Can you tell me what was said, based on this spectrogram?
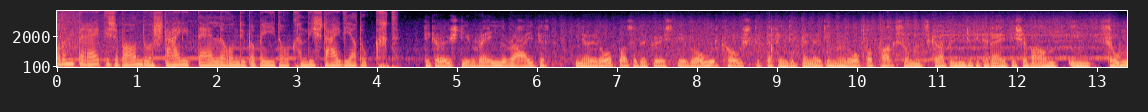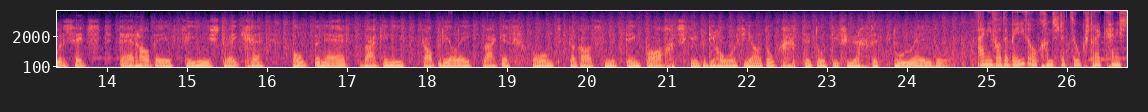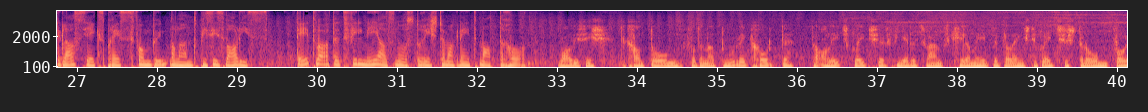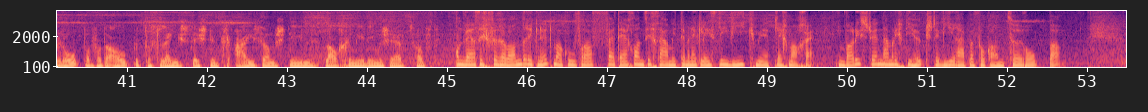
Oder mit der rätischen Bahn durch steile Täler und über beeindruckende Steinviadukte. Die grösste Railrider in Europa, also der grösste Rollercoaster, der findet man nicht im Europapark, sondern gerade unten bei der Rheinischen Bahn. Im Sommer setzt der RHB auf vielen Strecken Open Air Wege ein, Cabriolet-Wege und da geht es mit Tempo 80 über die hohen Viadukte durch die feuchten Tunnel durch. Eine der beeindruckendsten Zugstrecken ist der Glacier Express vom Bündnerland bis ins Wallis. Dort wartet viel mehr als nur das Touristenmagnet Matterhorn. Wallis ist der Kanton der Naturrekorde. Der Aletsch-Gletscher, 24 Kilometer, der längste Gletscherstrom von Europa, von den Alpen. Das längste Stück Eis am Stiel, lachen wir immer scherzhaft. Und wer sich für eine Wanderung nicht mag aufraffen der kann sich auch mit einem Gläschen Wein gemütlich machen. Im Wallis stehen nämlich die höchsten Weinreben von ganz Europa.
